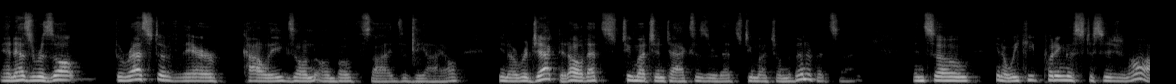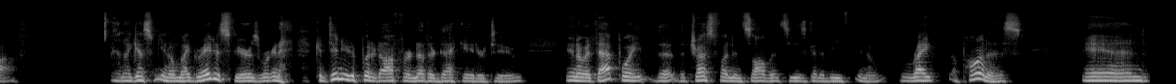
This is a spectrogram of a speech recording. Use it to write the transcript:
And as a result, the rest of their colleagues on, on both sides of the aisle, you know, reject it. Oh, that's too much in taxes or that's too much on the benefit side. And so, you know, we keep putting this decision off. And I guess, you know, my greatest fear is we're going to continue to put it off for another decade or two. You know, at that point, the, the trust fund insolvency is going to be, you know, right upon us and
